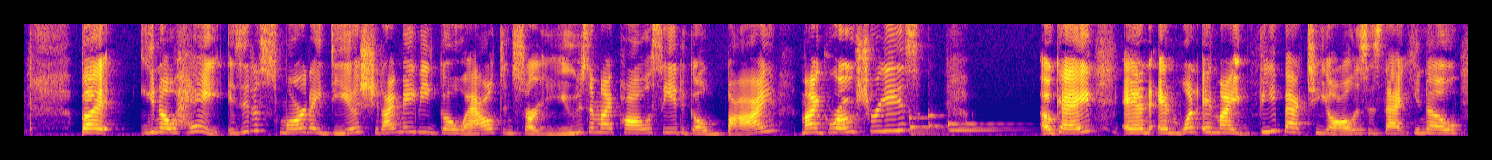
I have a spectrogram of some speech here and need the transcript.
But you know, hey, is it a smart idea? Should I maybe go out and start using my policy to go buy my groceries? Okay and and one and my feedback to y'all is is that you know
